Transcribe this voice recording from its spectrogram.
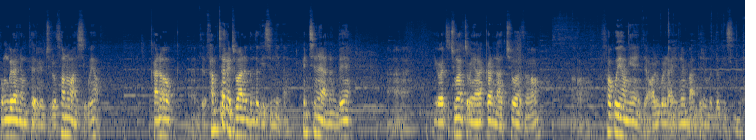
동그란 형태를 주로 선호하시고요. 간혹 이제 삼자를 좋아하는 분도 계십니다. 흔치는 않은데 아, 이와 같이 중앙 쪽을 약간 낮추어서 어, 서구형의 이제 얼굴 라인을 만드는 분도 계십니다.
